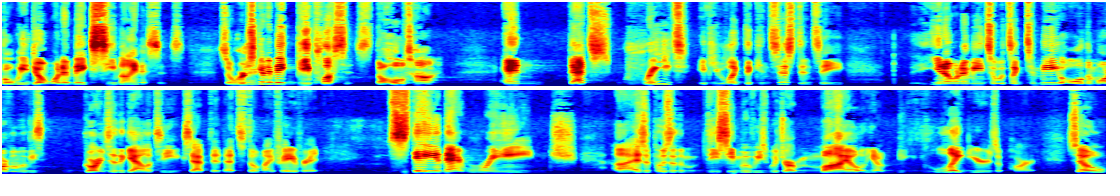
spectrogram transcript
but we don't want to make C minuses. So we're just going to make B pluses the whole time. And that's great if you like the consistency. You know what I mean? So it's like to me, all the Marvel movies, Guardians of the Galaxy accepted, that's still my favorite, stay in that range. Uh, as opposed to the DC movies, which are mile, you know, light years apart. So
